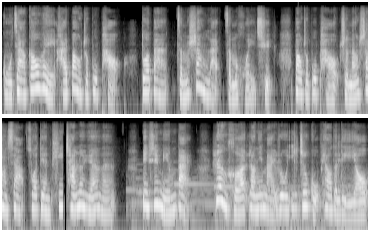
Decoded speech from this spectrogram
股价高位还抱着不跑，多半。怎么上来怎么回去，抱着不跑，只能上下坐电梯。缠论原文必须明白，任何让你买入一只股票的理由，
